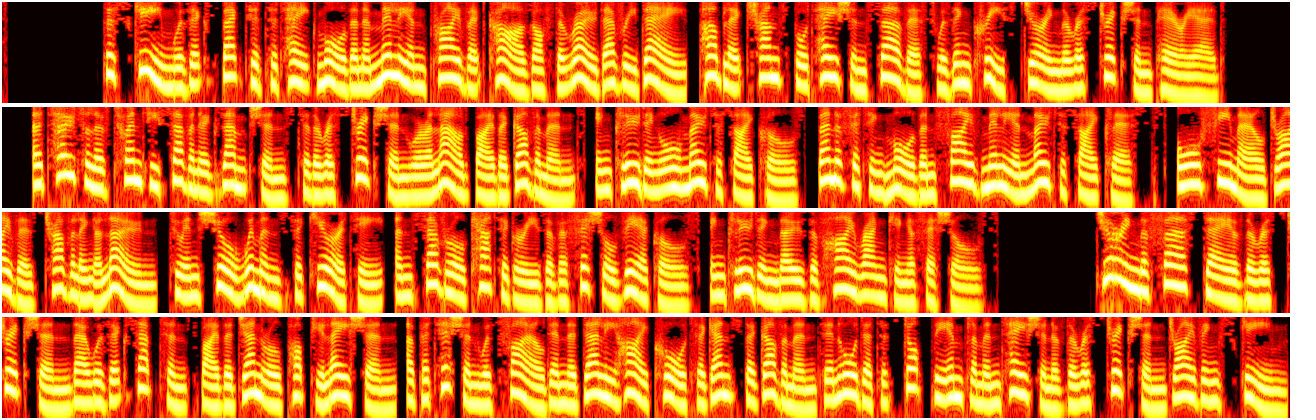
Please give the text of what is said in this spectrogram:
The scheme was expected to take more than a million private cars off the road every day. Public transportation service was increased during the restriction period. A total of 27 exemptions to the restriction were allowed by the government, including all motorcycles, benefiting more than 5 million motorcyclists, all female drivers traveling alone, to ensure women's security, and several categories of official vehicles, including those of high-ranking officials. During the first day of the restriction there was acceptance by the general population, a petition was filed in the Delhi High Court against the government in order to stop the implementation of the restriction driving scheme.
